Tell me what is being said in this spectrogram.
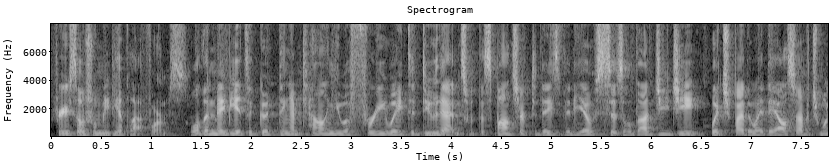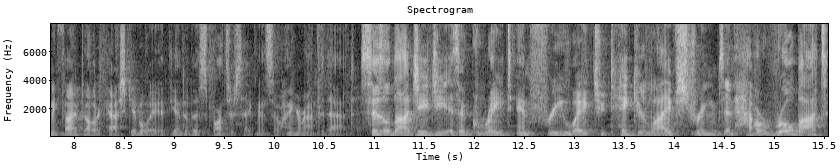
for your social media platforms. Well, then maybe it's a good thing I'm telling you a free way to do that. And it's with the sponsor of today's video, Sizzle.gg, which, by the way, they also have a $25 cash giveaway at the end of this sponsor segment, so hang around for that. Sizzle.gg is a great and free way to take your live streams and have a robot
